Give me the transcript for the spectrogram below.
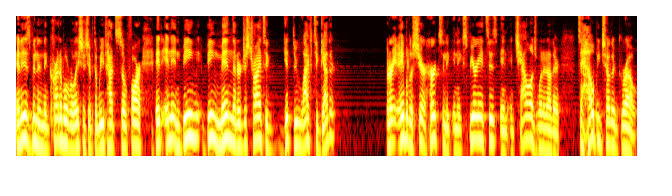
And it has been an incredible relationship that we've had so far. And in being, being men that are just trying to get through life together, but are able to share hurts and, and experiences and, and challenge one another to help each other grow.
